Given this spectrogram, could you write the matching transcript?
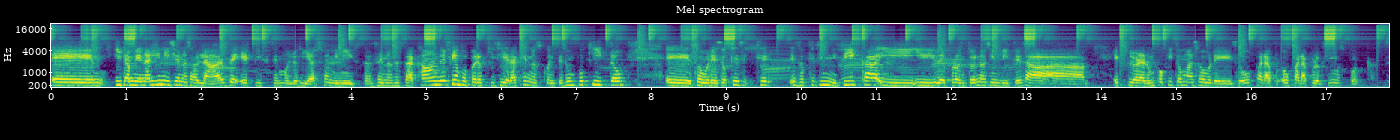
Eh, y también al inicio nos hablabas de epistemologías feministas. Se nos está acabando el tiempo, pero quisiera que nos cuentes un poquito eh, sobre eso que, eso qué significa y, de pronto nos invites a, explorar un poquito más sobre eso para, o para próximos podcasts.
